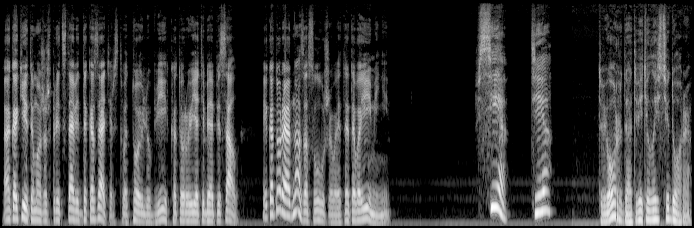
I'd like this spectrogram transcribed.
«А какие ты можешь представить доказательства той любви, которую я тебе описал, и которая одна заслуживает этого имени?» «Все те, — твердо ответила Исидора,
